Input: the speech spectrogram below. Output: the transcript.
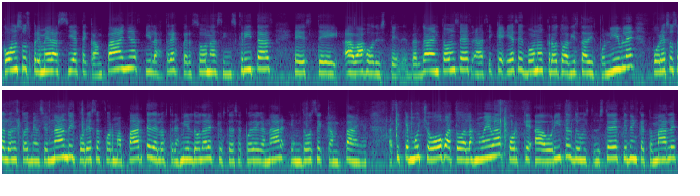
con sus primeras siete campañas y las tres personas inscritas este, abajo de ustedes, ¿verdad? Entonces, así que ese bono creo todavía está disponible, por eso se los estoy mencionando y por eso forma parte de los 3 mil dólares que usted se puede ganar en 12 campañas. Así que mucho ojo a todas las nuevas porque ahorita ustedes tienen que tomarle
